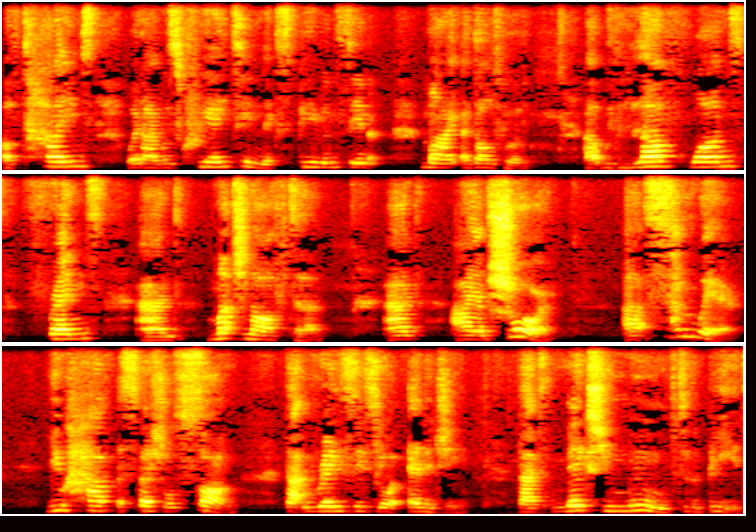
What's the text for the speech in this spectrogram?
of times when I was creating and experiencing my adulthood uh, with loved ones, friends, and much laughter. And I am sure uh, somewhere you have a special song that raises your energy, that makes you move to the beat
